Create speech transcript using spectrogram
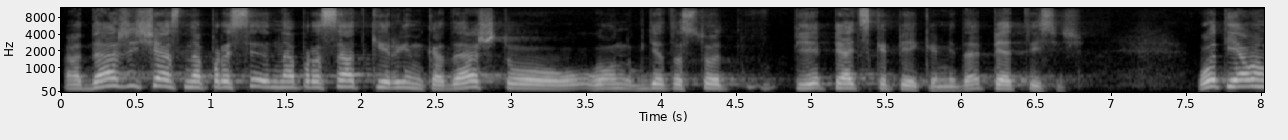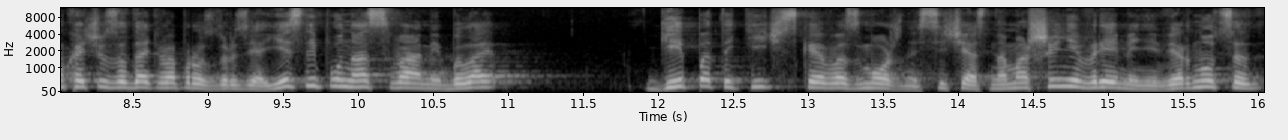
А даже сейчас на, на просадке рынка, да, что он где-то стоит 5 с копейками, да, 5 тысяч. Вот я вам хочу задать вопрос, друзья. Если бы у нас с вами была гипотетическая возможность сейчас на машине времени вернуться,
